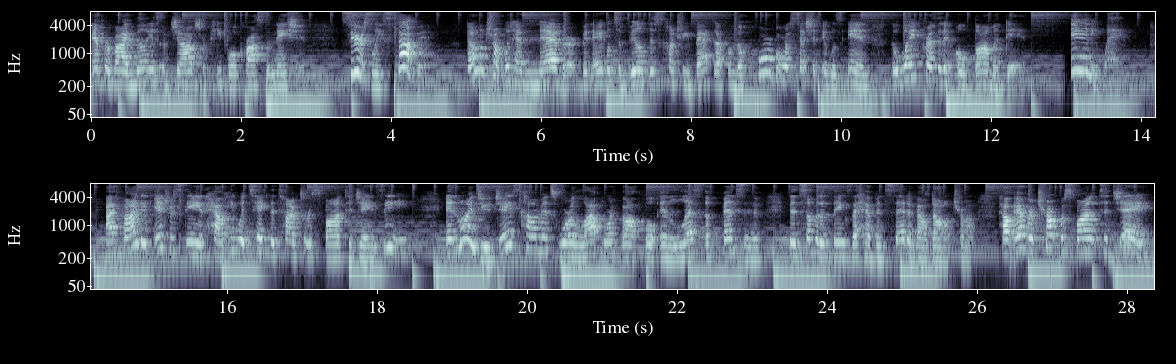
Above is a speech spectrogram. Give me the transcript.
and provide millions of jobs for people across the nation. Seriously, stop it. Donald Trump would have never been able to build this country back up from the horrible recession it was in the way President Obama did. Anyway, I find it interesting how he would take the time to respond to Jay-Z. And mind you, Jay's comments were a lot more thoughtful and less offensive than some of the things that have been said about Donald Trump. However, Trump responded to Jay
